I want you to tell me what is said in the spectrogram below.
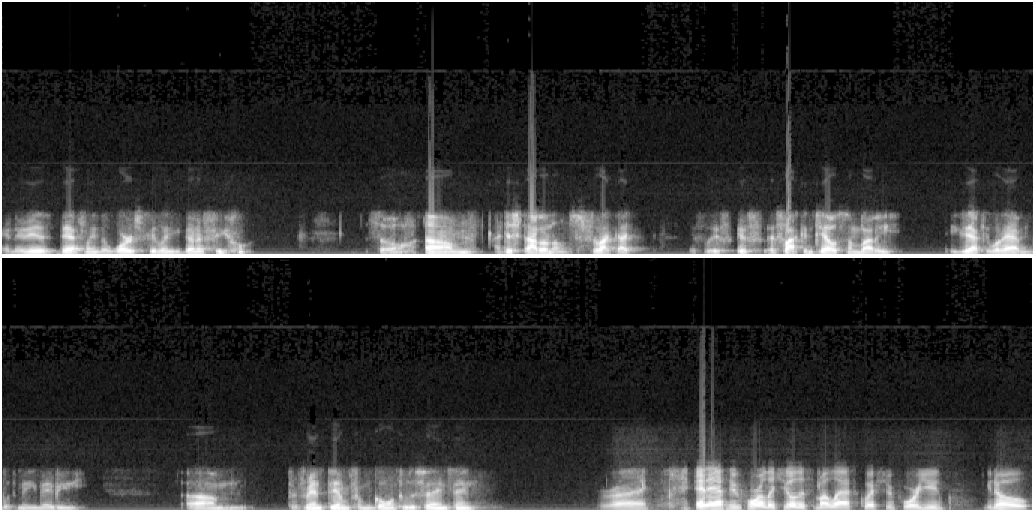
and it is definitely the worst feeling you're gonna feel. So um, I just I don't know. Just feel like I if if if, if I can tell somebody exactly what happened with me, maybe um, prevent them from going through the same thing. Right. And Anthony, before I let you go, this is my last question for you. You know,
